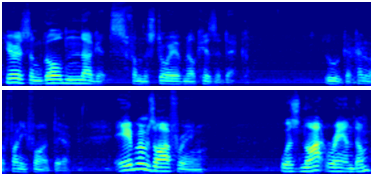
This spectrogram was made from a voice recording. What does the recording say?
Here are some golden nuggets from the story of Melchizedek. Ooh, got kind of a funny font there. Abram's offering was not random,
